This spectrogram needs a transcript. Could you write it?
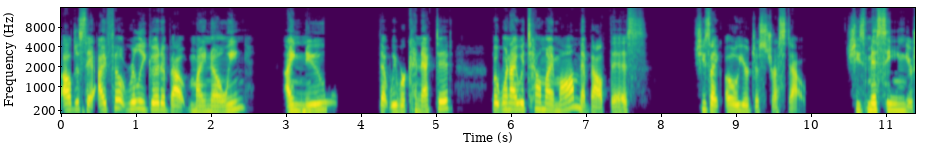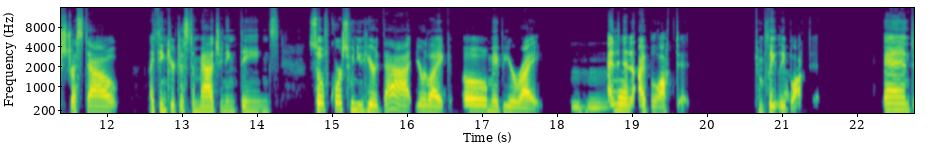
I'll just say I felt really good about my knowing. I Mhm. knew that we were connected, but when I would tell my mom about this, she's like, "Oh, you're just stressed out. She's missing, you're stressed out. I think you're just imagining things." So, of course, when you hear that, you're like, "Oh, maybe you're right." Mhm. And then I blocked it, completely blocked it. And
